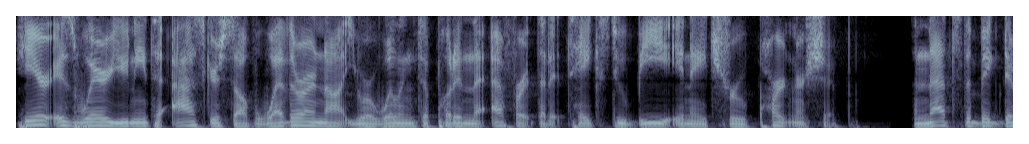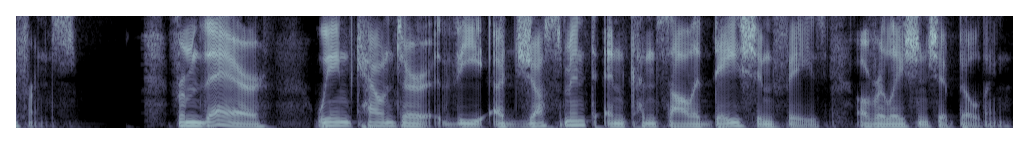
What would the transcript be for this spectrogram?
Here is where you need to ask yourself whether or not you are willing to put in the effort that it takes to be in a true partnership. And that's the big difference. From there, we encounter the adjustment and consolidation phase of relationship building,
